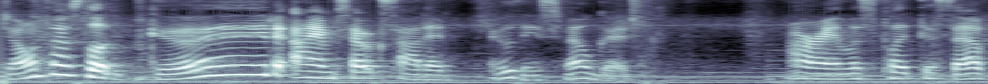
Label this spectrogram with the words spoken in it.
Don't those look good? I am so excited. Oh, they smell good. All right, let's plate this up.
